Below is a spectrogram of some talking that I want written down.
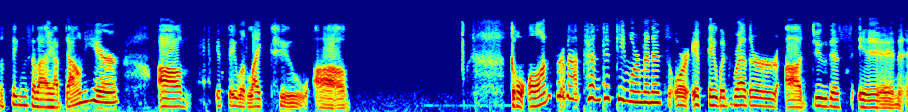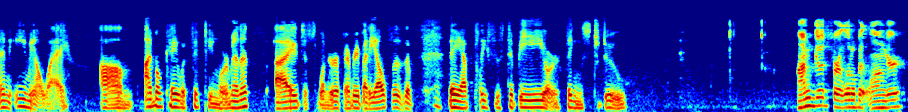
the things that I have down here. Um, if they would like to uh, go on for about 10, 15 more minutes, or if they would rather uh, do this in an email way. Um, I'm okay with 15 more minutes. I just wonder if everybody else is, if they have places to be or things to do. I'm good for a little bit longer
